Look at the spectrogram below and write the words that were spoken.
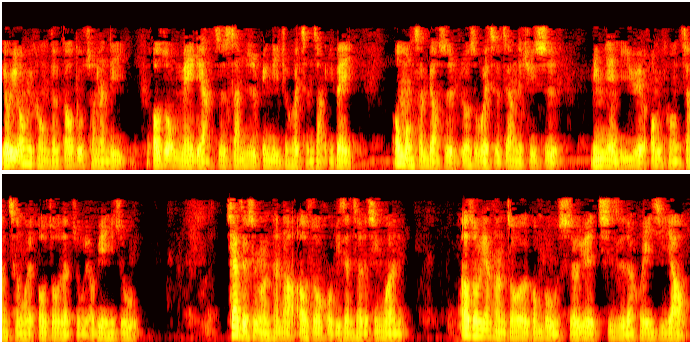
由于欧米孔的高度传染力，欧洲每两至三日病例就会成长一倍。欧盟曾表示，若是维持这样的趋势，明年一月欧米孔将成为欧洲的主流变异株。下则新闻看到澳洲货币政策的新闻。澳洲央行周二公布十二月七日的会议纪要，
